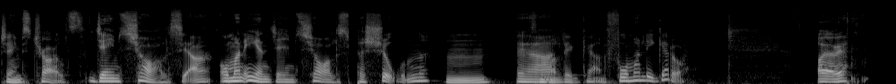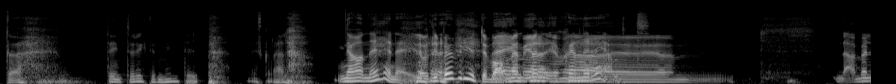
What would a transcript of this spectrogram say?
James Charles. James Charles ja. Om man är en James Charles-person, Mm. Får eh, man ligga? får man ligga då? Ja, jag vet inte. Det är inte riktigt min typ, om vi ska vara ärliga. Ja, nej, nej, nej, det behöver det ju inte vara, Nej, men, menar- men jag menar, generellt. ehm, nej, men...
